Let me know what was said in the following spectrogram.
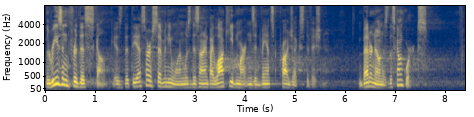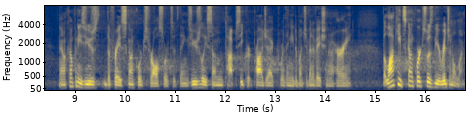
The reason for this skunk is that the SR 71 was designed by Lockheed Martin's Advanced Projects Division, better known as the Skunk Works. Now, companies use the phrase skunk works for all sorts of things, usually some top secret project where they need a bunch of innovation in a hurry. But Lockheed Skunk Works was the original one.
